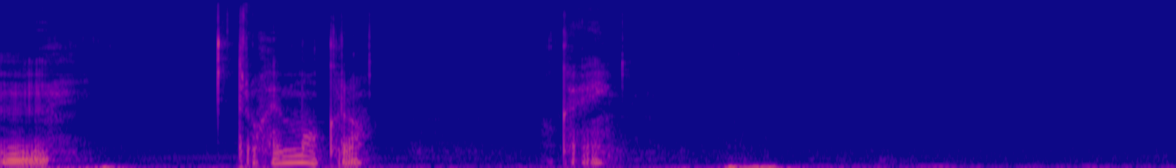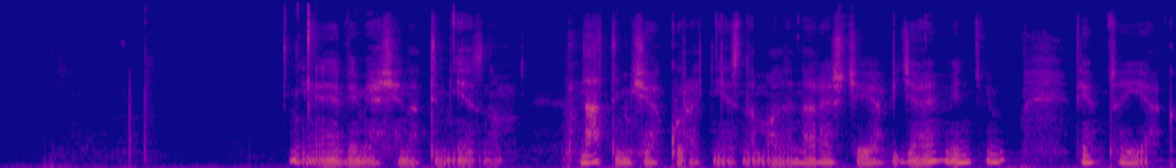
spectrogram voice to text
Mm. Trochę mokro. Okej. Nie wiem, ja się na tym nie znam. Na tym się akurat nie znam, ale nareszcie ja widziałem, więc wiem, wiem co i jak.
